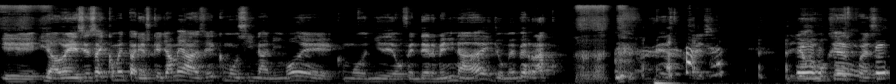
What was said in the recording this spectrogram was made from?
Eh, y a veces hay comentarios que ella me hace como sin ánimo de, como ni de ofenderme ni nada, y yo me emberraco. yo como que después... Te,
